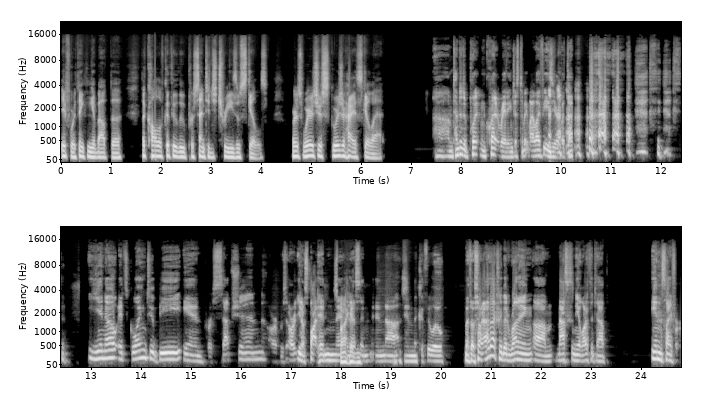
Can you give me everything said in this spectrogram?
if we're thinking about the the Call of Cthulhu percentage trees of skills? Where's where's your where's your highest skill at? Uh, I'm tempted to put it in credit rating just to make my life easier, but that, you know, it's going to be in perception or, or you know, spot hidden, spot I hidden. guess, in in, uh, in the Cthulhu method. Sorry, I've actually been running um, Masks of Neil Nyarlathotep in Cypher,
